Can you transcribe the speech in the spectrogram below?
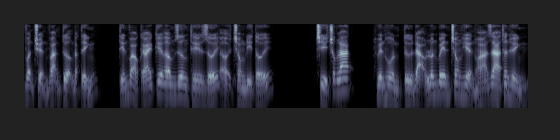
vận chuyển vạn tượng đặc tính, tiến vào cái kia âm dương thế giới ở trong đi tới. Chỉ chốc lát, huyền hồn từ đạo luân bên trong hiển hóa ra thân hình,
